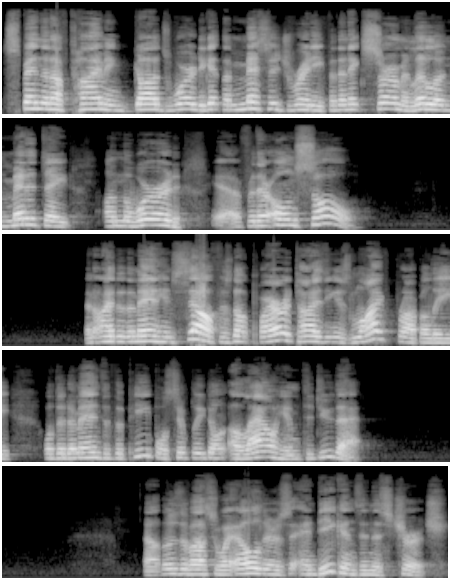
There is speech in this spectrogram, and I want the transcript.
spend enough time in God's Word to get the message ready for the next sermon, let alone meditate on the Word uh, for their own soul. And either the man himself is not prioritizing his life properly, or the demands of the people simply don't allow him to do that. Now, those of us who are elders and deacons in this church,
